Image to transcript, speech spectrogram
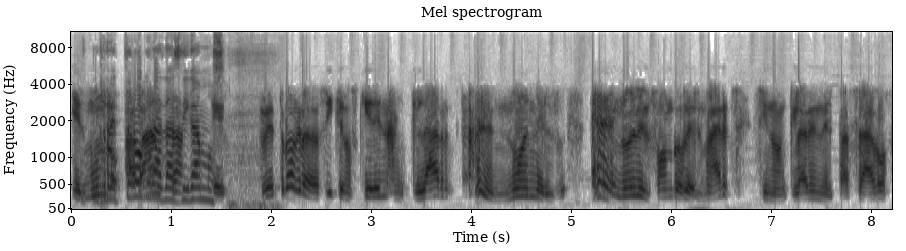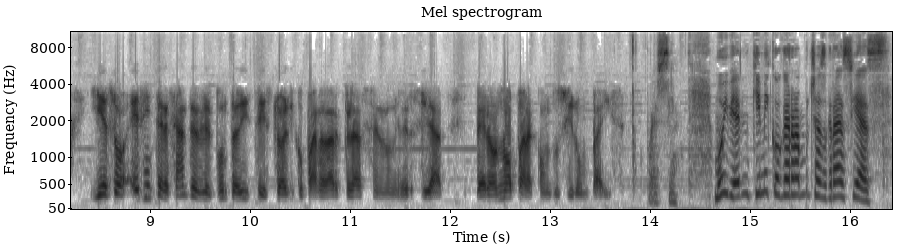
el mundo retrógradas, digamos. Eh, retrógradas, sí, que nos quieren anclar no en el no en el fondo del mar, sino anclar en el pasado, y eso es interesante desde el punto de vista histórico para dar clases en la universidad, pero no para conducir un país. Pues sí. Muy bien, Químico Guerra, muchas gracias.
